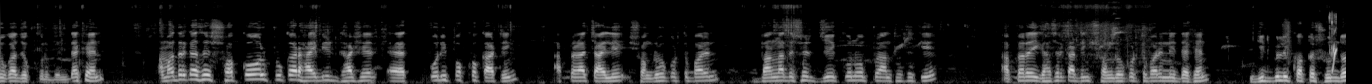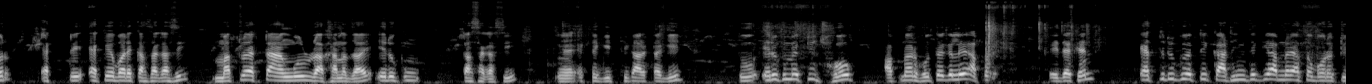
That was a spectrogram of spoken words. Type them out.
যোগাযোগ করবেন। দেখেন, আমাদের কাছে সকল প্রকার হাইব্রিড ঘাসের এক পরিপক্ক কাটিং আপনারা চাইলে সংগ্রহ করতে পারেন। বাংলাদেশের যে কোনো প্রান্ত থেকে আপনারা এই ঘাসের কাটিং সংগ্রহ করতে পারেন। এই দেখেন গিটগুলি কত সুন্দর, একটি একেবারে কাছাকাছি, মাত্র একটা আঙ্গুল রাখানো যায় এরকম কাছাকাছি একটা গিট থেকে আরেকটা গিট। তো এরকম একটি ঝোপ আপনার হতে গেলে আপনার, এই দেখেন, এতটুকু একটি কাটিং থেকে আপনার এত বড় একটি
